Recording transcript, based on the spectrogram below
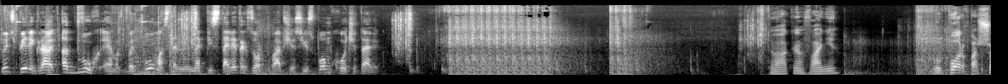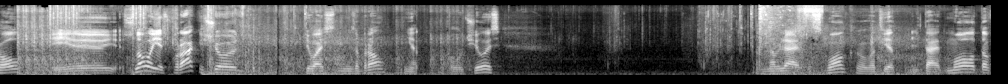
Ну, теперь играют от двух эмок BetBoom, остальные на пистолетах. Зорт вообще с Юспом хочет авик. Так, Нафани. В упор пошел. И снова есть фраг. Еще девайс не забрал? Нет, получилось. Обновляется смог. В ответ летает молотов.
